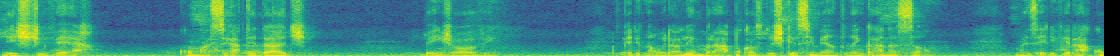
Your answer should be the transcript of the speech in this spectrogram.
estiver com uma certa idade, bem jovem, ele não irá lembrar por causa do esquecimento da encarnação, mas ele virá com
